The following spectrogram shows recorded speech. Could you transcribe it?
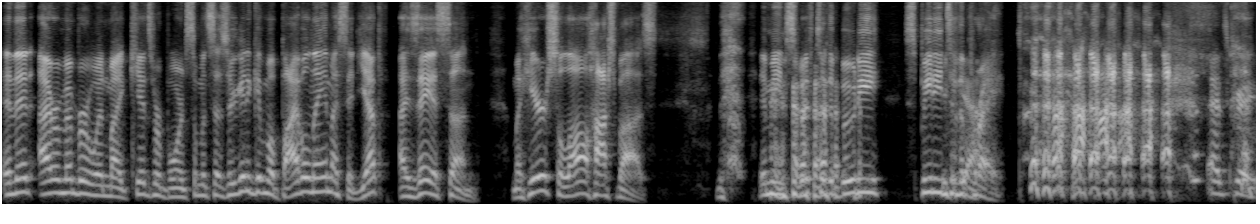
And then I remember when my kids were born, someone says, "Are you going to give them a Bible name?" I said, "Yep, Isaiah's son, Maher-shalal-hash-baz." it means swift to the booty, speedy to the Yeah. prey. That's great.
